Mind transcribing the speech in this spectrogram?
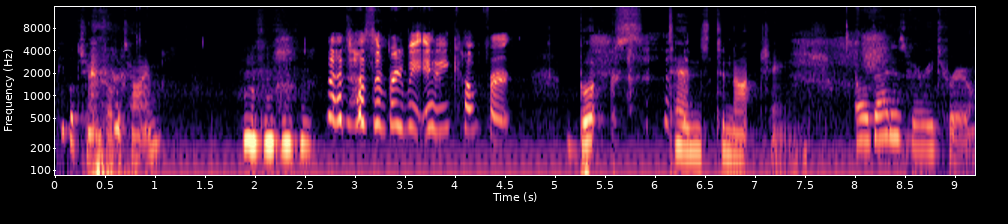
People change all the time. That doesn't bring me any comfort. Books tend to not change. Oh, that is very true.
